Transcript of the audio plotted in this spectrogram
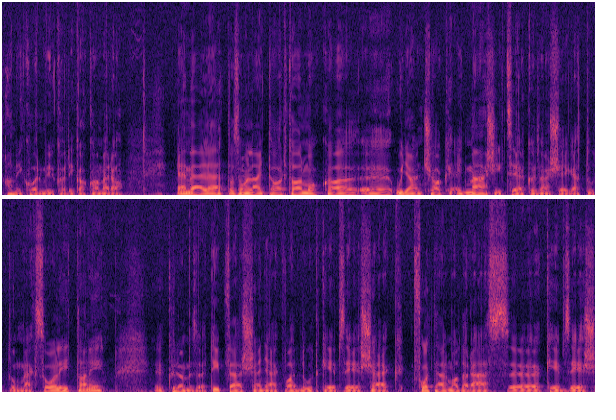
amikor működik a kamera. Emellett az online tartalmokkal ugyancsak egy másik célközönséget tudtunk megszólítani, különböző tipversenyek, vadlútképzések, fotelmadarász képzések,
